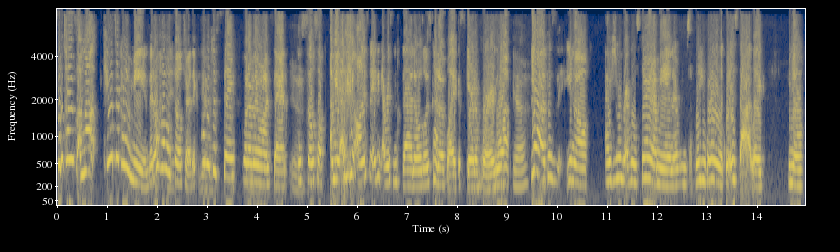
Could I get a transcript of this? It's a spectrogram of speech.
sometimes I'm not. Kids are kind of mean. They don't have a filter. They kind of just say whatever they want to say. And yeah. It's so so. I mean, I think honestly, I think ever since then, I was always kind of like scared of wearing one. Yeah. Yeah, because you know, I just remember everyone staring at me, and everyone's like, "What are you wearing? Like, what is that? Like, you know,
